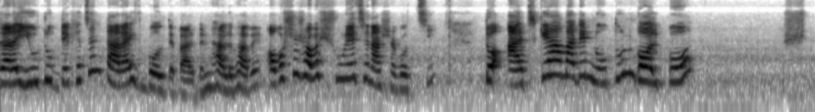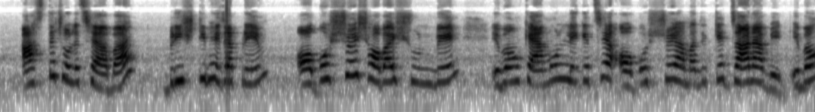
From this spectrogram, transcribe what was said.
যারা ইউটিউব দেখেছেন, তারাই বলতে পারবেন ভালোভাবে। অবশ্যই সবাই শুনেছেন, আশা করছি। তো আজকে আমাদের নতুন গল্প আসতে চলেছে আবার, বৃষ্টি ভেজা প্রেম। অবশ্যই সবাই শুনবেন এবং কেমন লেগেছে অবশ্যই আমাদেরকে জানাবেন এবং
